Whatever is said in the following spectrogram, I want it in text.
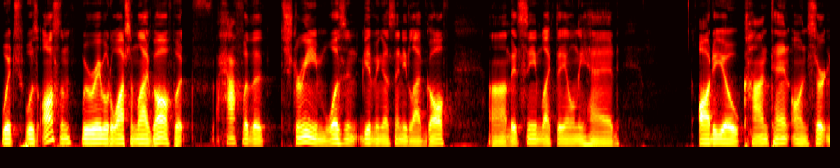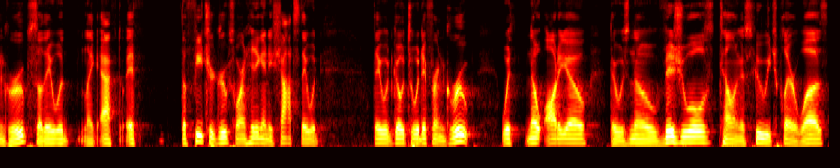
which was awesome. We were able to watch some live golf but half of the stream wasn't giving us any live golf. Um, it seemed like they only had audio content on certain groups so they would like after if the featured groups weren't hitting any shots they would they would go to a different group with no audio. There was no visuals telling us who each player was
